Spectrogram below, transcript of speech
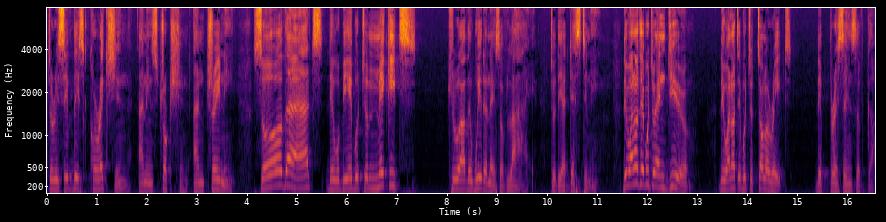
to receive this correction and instruction and training, so that they will be able to make it throughout the wilderness of life to their destiny. They were not able to endure, they were not able to tolerate the presence of God.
